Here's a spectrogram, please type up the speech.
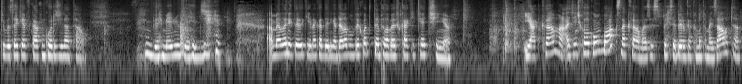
Que você quer ficar com cores de Natal. Vermelho e verde. A Melanie tá aqui na cadeirinha dela. Vamos ver quanto tempo ela vai ficar aqui quietinha. E a cama, a gente colocou um box na cama. Vocês perceberam que a cama tá mais alta?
